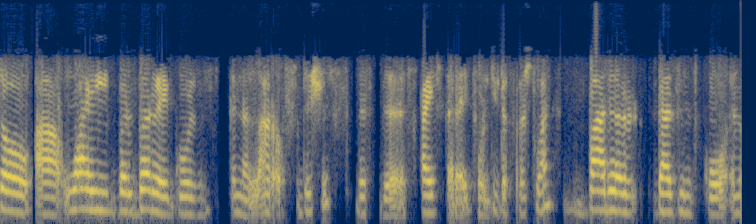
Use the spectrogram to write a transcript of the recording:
So uh, why berbere goes in a lot of dishes. That's the spice that I told you, the first one. Butter doesn't go in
